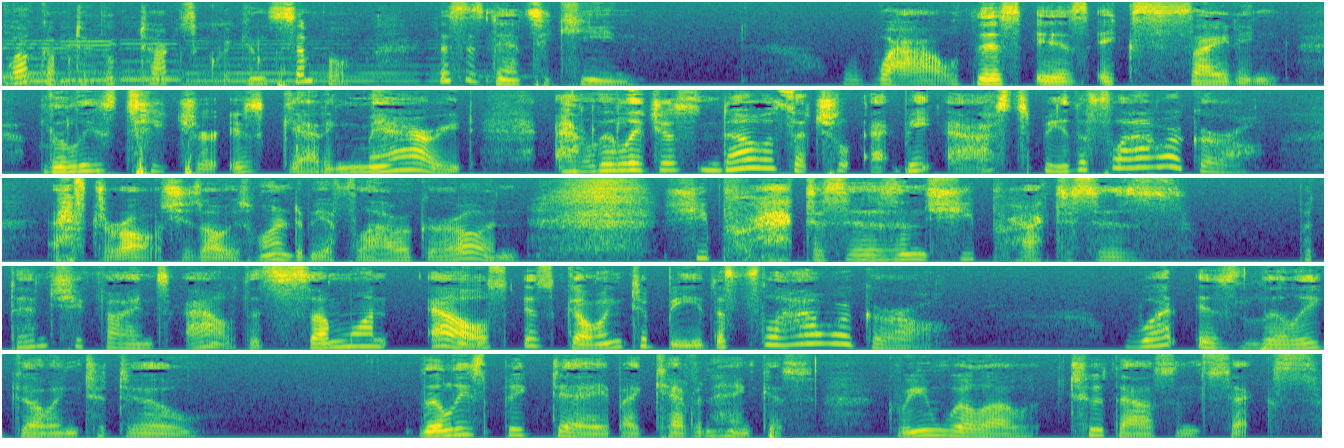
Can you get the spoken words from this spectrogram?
Welcome to Book Talks Quick and Simple. This is Nancy Keane. Wow, this is exciting. Lilly's teacher is getting married, and Lilly just knows that she'll be asked to be the flower girl. After all, she's always wanted to be a flower girl, and she practices and she practices. But then she finds out that someone else is going to be the flower girl. What is Lilly going to do? Lilly's Big Day by Kevin Henkes, Greenwillow, 2006.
